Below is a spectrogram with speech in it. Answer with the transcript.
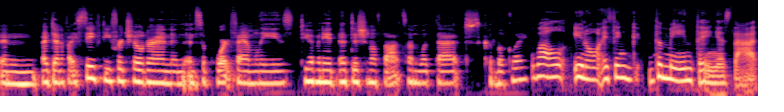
and identify safety for children and, and support families? Do you have any additional thoughts on what that could look like? Well, you know, I think the main thing is that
